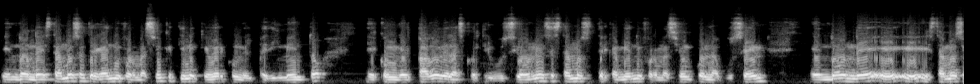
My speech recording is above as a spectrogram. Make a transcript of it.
en donde estamos entregando información que tiene que ver con el pedimento, eh, con el pago de las contribuciones, estamos intercambiando información con la BUSEM, en donde eh, eh, estamos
